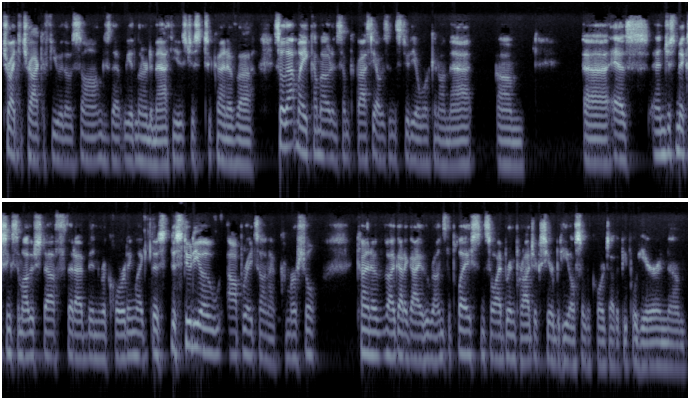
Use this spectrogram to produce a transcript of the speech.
tried to track a few of those songs that we had learned in Matthews, just to kind of. Uh, so that might come out in some capacity. I was in the studio working on that. Um, uh, as and just mixing some other stuff that I've been recording. Like this, the studio operates on a commercial kind of. I got a guy who runs the place, and so I bring projects here, but he also records other people here. And um,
